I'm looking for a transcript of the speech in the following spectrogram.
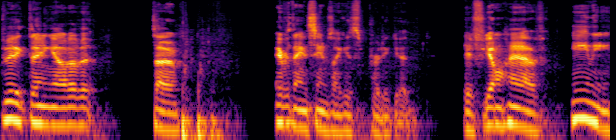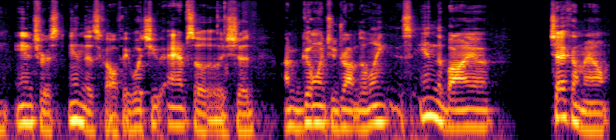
big thing out of it. So everything seems like it's pretty good. If y'all have any interest in this coffee, which you absolutely should, I'm going to drop the link. It's in the bio. Check them out.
